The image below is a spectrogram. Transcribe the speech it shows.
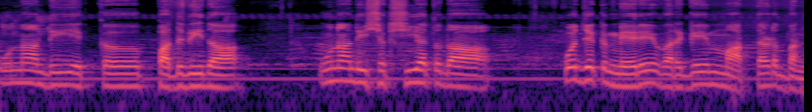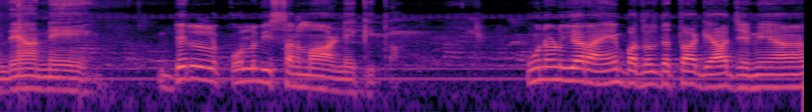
ਉਹਨਾਂ ਦੀ ਇੱਕ ਪਦਵੀ ਦਾ, ਉਹਨਾਂ ਦੀ ਸ਼ਖਸੀਅਤ ਦਾ ਕੁਝ ਇੱਕ ਮੇਰੇ ਵਰਗੇ ਮਾਤੜ ਬੰਦਿਆਂ ਨੇ ਬਿਲਕੁਲ ਵੀ ਸਨਮਾਨ ਨਹੀਂ ਕੀਤਾ। ਉਹਨਾਂ ਨੂੰ ਯਾਰ ਐਂ ਬਦਲ ਦਿੱਤਾ ਗਿਆ ਜਿਵੇਂ ਆ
